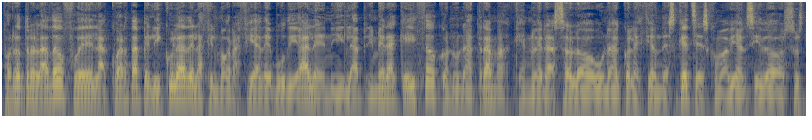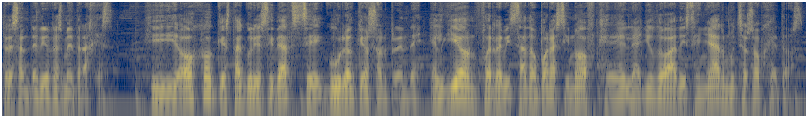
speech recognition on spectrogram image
Por otro lado, fue la cuarta película de la filmografía de Woody Allen y la primera que hizo con una trama, que no era solo una colección de sketches como habían sido sus tres anteriores metrajes. Y ojo que esta curiosidad seguro que os sorprende. El guion fue revisado por Asimov, que le ayudó a diseñar muchos objetos.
